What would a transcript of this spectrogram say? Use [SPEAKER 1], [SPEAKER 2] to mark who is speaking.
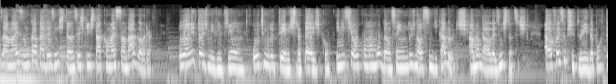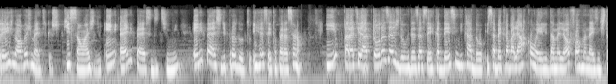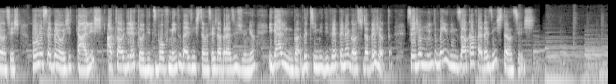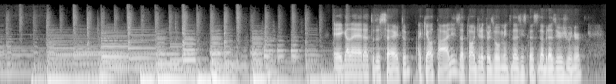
[SPEAKER 1] bem-vindos a mais um Café das Instâncias que está começando agora. O ano de 2021, último do treino estratégico, iniciou com uma mudança em um dos nossos indicadores, a mandala das instâncias. Ela foi substituída por três novas métricas, que são as de NPS do time, NPS de produto e receita operacional. E, para tirar todas as dúvidas acerca desse indicador e saber trabalhar com ele da melhor forma nas instâncias, vou receber hoje Thales, atual diretor de desenvolvimento das instâncias da Brasil Júnior, e Galimba, do time de VP Negócios da BJ. Sejam muito bem-vindos ao Café das Instâncias.
[SPEAKER 2] Ei galera, tudo certo? Aqui é o Thales, atual diretor de desenvolvimento das instâncias da Brasil Júnior.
